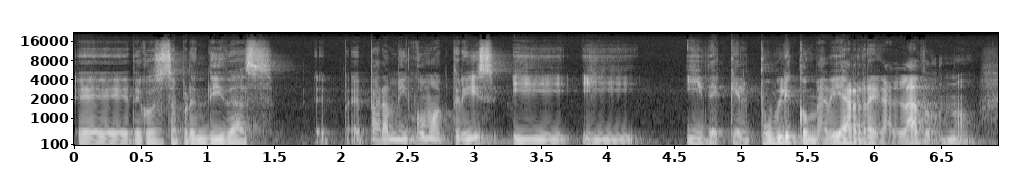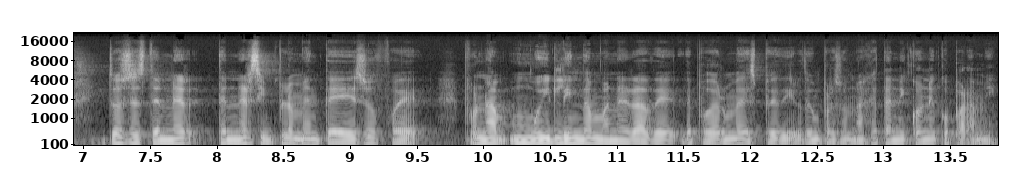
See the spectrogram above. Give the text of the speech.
eh, de cosas aprendidas eh, para mí como actriz y, y, y de que el público me había regalado, ¿no? Entonces tener, tener simplemente eso fue, fue una muy linda manera de, de poderme despedir de un personaje tan icónico para mí.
